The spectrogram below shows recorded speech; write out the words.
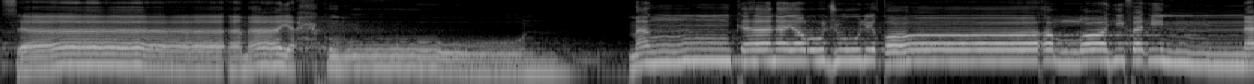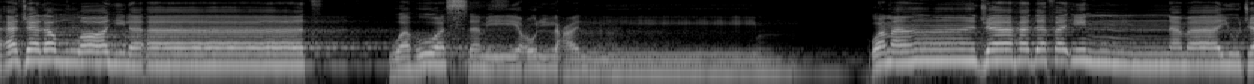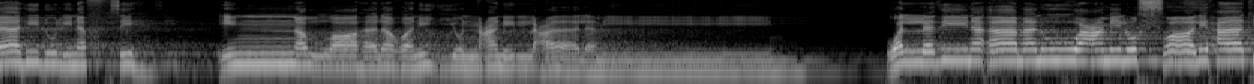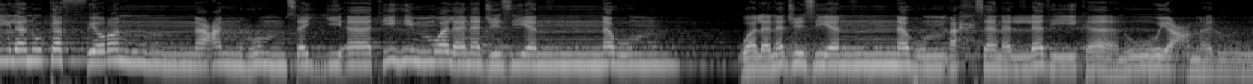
ساء ما يحكمون. من كان يرجو لقاء الله فإن أجل الله لآت وهو السميع العليم. ومن جاهد فإنما يجاهد لنفسه إن الله لغني عن العالمين والذين آمنوا وعملوا الصالحات لنكفرن عنهم سيئاتهم ولنجزينهم ولنجزينهم أحسن الذي كانوا يعملون.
